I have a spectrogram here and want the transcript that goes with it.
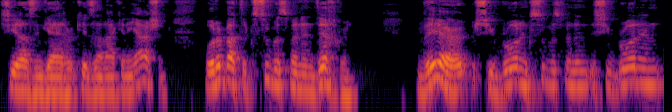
She doesn't get her kids are not. What about the Ksubas min dichrin? There, she brought in Ksubas men. she brought in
